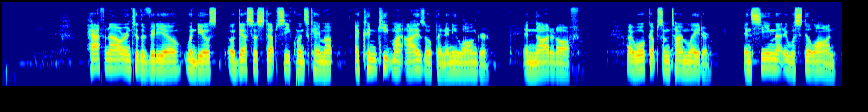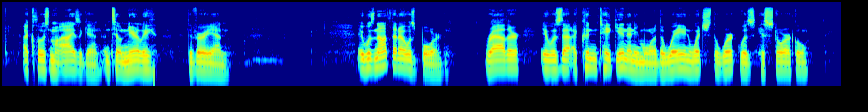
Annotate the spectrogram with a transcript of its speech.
Half an hour into the video, when the Odessa step sequence came up, I couldn't keep my eyes open any longer and nodded off. I woke up some time later, and seeing that it was still on, I closed my eyes again until nearly the very end. It was not that I was bored. Rather, it was that I couldn't take in anymore the way in which the work was historical,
